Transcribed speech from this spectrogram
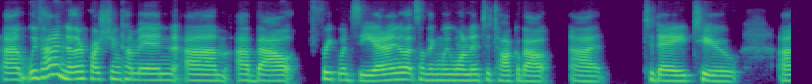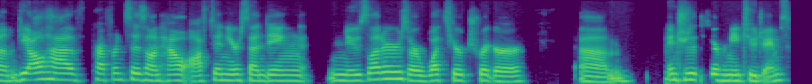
Um, we've had another question come in um, about frequency, and I know that's something we wanted to talk about uh, today too. Um, do y'all have preferences on how often you're sending newsletters, or what's your trigger? Um, interested to hear from you too, James.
